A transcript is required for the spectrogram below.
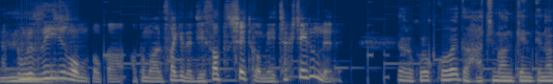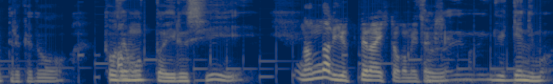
薬物依存とか、あとまあさっき言った自殺した人がめちゃくちゃいるんだよね。だからこれ、これだと8万件ってなってるけど、当然もっといるし、なんなら言ってない人がめちゃくちゃ。現にも、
